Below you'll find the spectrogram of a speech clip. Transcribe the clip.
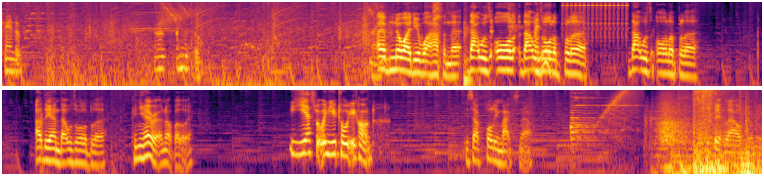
kind of. I have no idea what happened there. That was all. That was all a blur. That was all a blur. At the end, that was all a blur. Can you hear it or not? By the way, Yes, but when you talk, you can't. it's that fully max now. It's a bit loud for me.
